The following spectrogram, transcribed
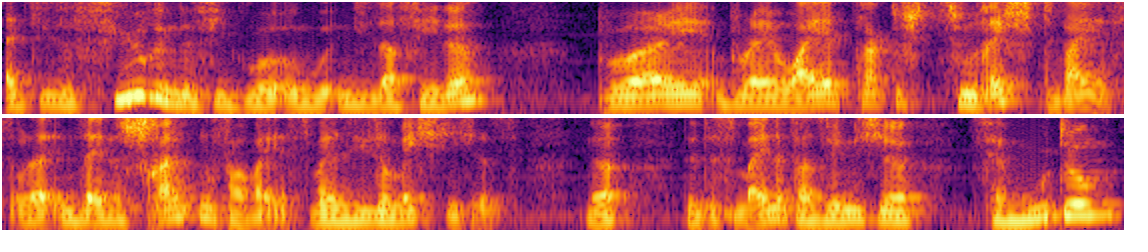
als diese führende Figur irgendwo in dieser Fehde, Bray, Bray Wyatt praktisch zurechtweist oder in seine Schranken verweist, weil sie so mächtig ist. Ne? Das ist meine persönliche Vermutung,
